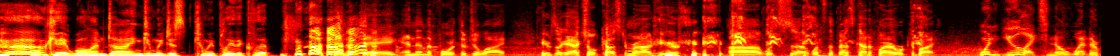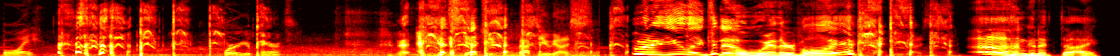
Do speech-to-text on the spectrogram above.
Uh, okay, while I'm dying, can we just can we play the clip? Bennett Day, and then the Fourth of July. Here's like an actual customer out here. Uh, what's uh, what's the best kind of firework to buy? Wouldn't you like to know, weather boy? Where are your parents? Sketchy. Back to you guys. Wouldn't you like to know, weather boy? You guys. Ugh, I'm gonna die.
